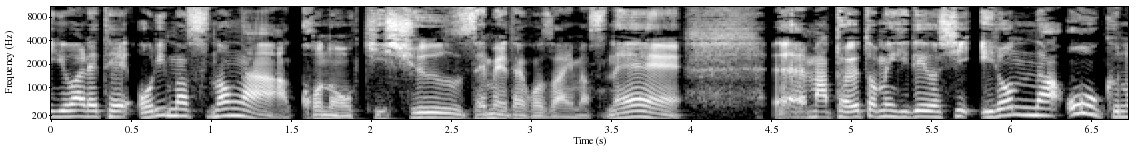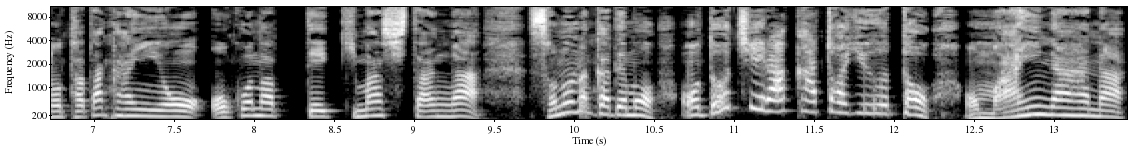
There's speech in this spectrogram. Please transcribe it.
言われておりますのが、この奇襲攻めでございますね。えー、まあ、豊臣秀吉、いろんな多くの戦いを行ってきましたが、その中でも、どちらかというと、マイナーな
